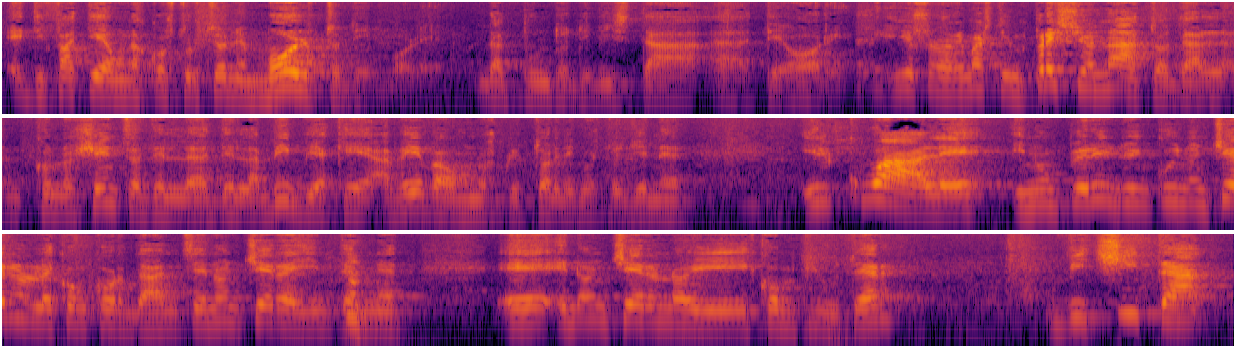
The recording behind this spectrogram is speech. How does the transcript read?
E difatti è una costruzione molto debole dal punto di vista eh, teorico. Io sono rimasto impressionato dalla conoscenza del, della Bibbia che aveva uno scrittore di questo genere, il quale in un periodo in cui non c'erano le concordanze, non c'era internet e, e non c'erano i computer, vi cita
